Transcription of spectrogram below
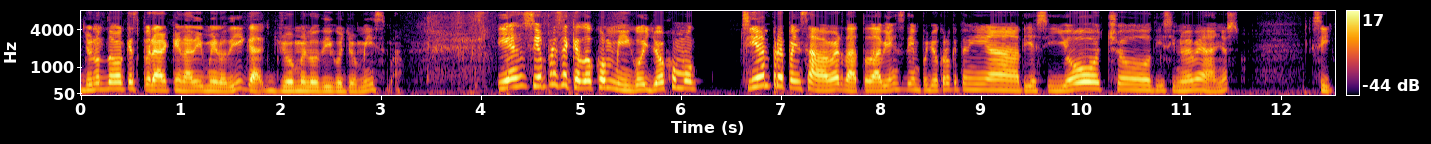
yo no tengo que esperar que nadie me lo diga, yo me lo digo yo misma. Y eso siempre se quedó conmigo y yo como siempre pensaba, ¿verdad? Todavía en ese tiempo yo creo que tenía 18, 19 años. Sí,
